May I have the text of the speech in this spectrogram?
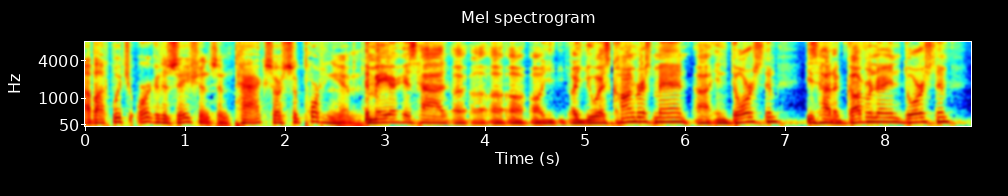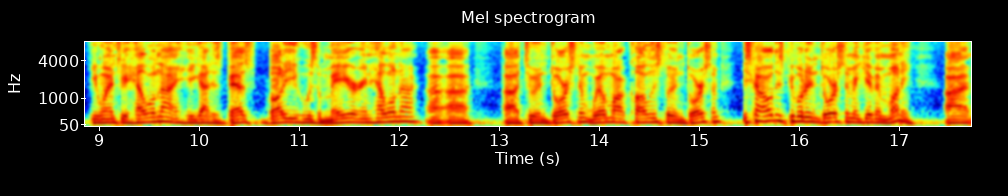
about which organizations and PACs are supporting him. The mayor has had a, a, a, a U.S. congressman uh, endorse him. He's had a governor endorse him. He went to Helena. He got his best buddy, who's a mayor in Helena. Uh, uh, uh, to endorse him, Wilmot Collins to endorse him. He's got all these people to endorse him and give him money. Uh,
